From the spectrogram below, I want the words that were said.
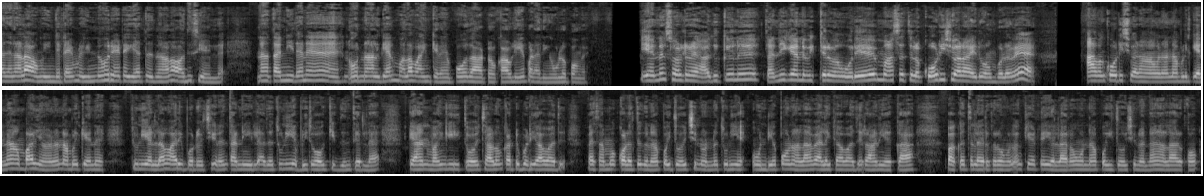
அதனால் அவங்க இந்த டைமில் இன்னொரு ரேட்டை ஏற்றதுனால அதிசயம் இல்லை. நான் தண்ணி தானே ஒரு நாலு கேன் மேலே வாங்கிக்கிறேன். போதாட்டம் கவலையே படாதீங்க. உள்ளே போங்க. என்ன சொல்கிற அதுக்குன்னு தண்ணி கேன் விற்கிறவன் ஒரே மாதத்தில் கோடீஸ்வரம் ஆகிடுவான் போலவே. அவன் கோடீஸ்வரன் அவனை நம்மளுக்கு என்ன அம்பாலி அவன் நம்மளுக்கு என்ன? துணியெல்லாம் வாரி போட்டு வச்சுக்கிறேன். தண்ணி இல்லாத துணி எப்படி துவைக்குதுன்னு தெரியல. கேன் வாங்கி துவைச்சாலும் கட்டுப்படி ஆகாது. பேசாமல் குளத்துக்கு நான் போய் துவைச்சு ஒன்று துணியை ஒண்டியே போனாலாம் வேலைக்கு ஆகாது. ராணி அக்கா பக்கத்தில் இருக்கிறவங்களாம் கேட்டு எல்லாரும் ஒன்றா போய் துவைச்சின்னு தான் நல்லா இருக்கும்.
